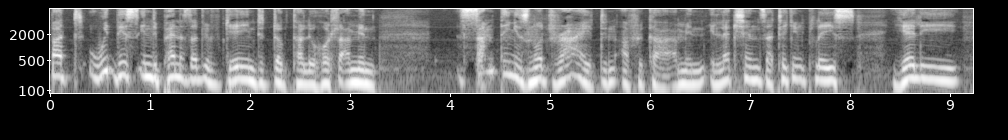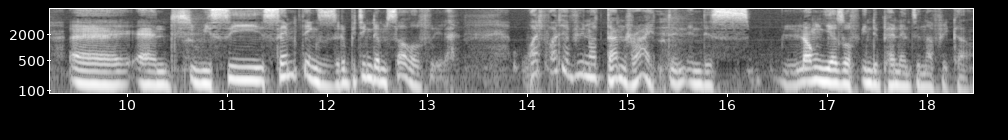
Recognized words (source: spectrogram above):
But with this independence that we've gained, Dr. Lehohla, I mean something is not right in Africa. I mean, elections are taking place yearly, uh, and we see same things repeating themselves. What what have you not done right in, in this long years of independence in Africa?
